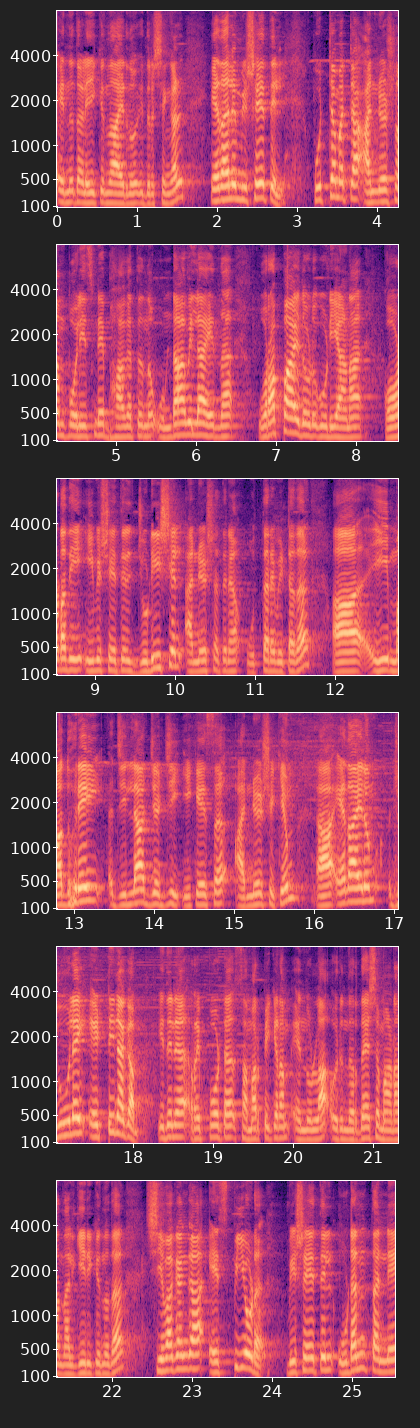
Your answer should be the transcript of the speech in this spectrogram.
എന്ന് തെളിയിക്കുന്നതായിരുന്നു ഈ ദൃശ്യങ്ങൾ. ഏതായാലും വിഷയത്തിൽ കുറ്റമറ്റ അന്വേഷണം പോലീസിന്റെ ഭാഗത്തുനിന്ന് ഉണ്ടാവില്ല എന്ന് ഉറപ്പായതോടുകൂടിയാണ് കോടതി ഈ വിഷയത്തിൽ ജുഡീഷ്യൽ അന്വേഷണത്തിന് ഉത്തരവിട്ടത്. ഈ മധുരൈ ജില്ലാ ജഡ്ജി ഈ കേസ് അന്വേഷിക്കും. ഏതായാലും ജൂലൈ എട്ടിനകം ഇതിന് റിപ്പോർട്ട് സമർപ്പിക്കണം എന്നുള്ള ഒരു നിർദ്ദേശമാണ് നൽകിയിരിക്കുന്നത്. ശിവഗംഗ എസ് പിയോട് വിഷയത്തിൽ ഉടൻ തന്നെ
